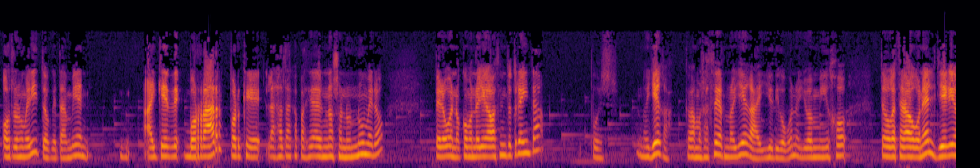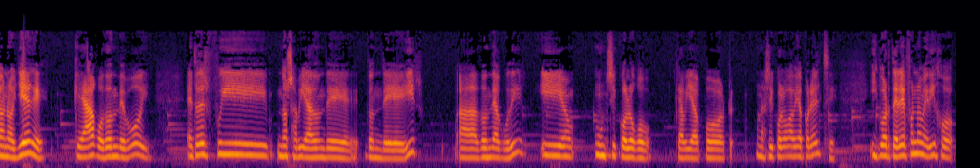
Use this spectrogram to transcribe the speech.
otro numerito, que también hay que borrar porque las altas capacidades no son un número, pero bueno, como no llegaba a 130, pues no llega, ¿qué vamos a hacer? No llega, y yo digo, bueno, yo mi hijo tengo que hacer algo con él, llegue o no llegue, ¿qué hago? ¿Dónde voy? Entonces fui, no sabía dónde, dónde ir, a dónde acudir. Y un psicólogo que había por, una psicóloga había por Elche. Y por teléfono me dijo,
